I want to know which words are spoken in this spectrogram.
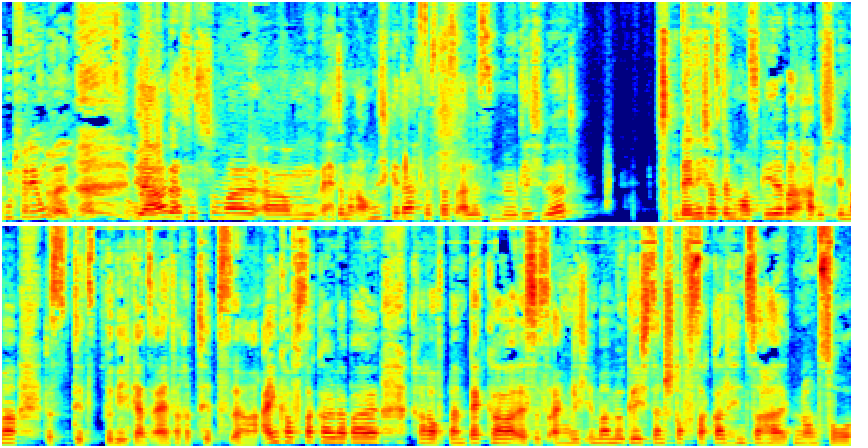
Gut für die Umwelt, ne? So. Ja, das ist schon mal, ähm, hätte man auch nicht gedacht, dass das alles möglich wird wenn ich aus dem Haus gehe, habe ich immer, das sind jetzt wirklich ganz einfache Tipps, äh, Einkaufssackerl dabei. Gerade auch beim Bäcker ist es eigentlich immer möglich, sein Stoffsackerl hinzuhalten und so,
